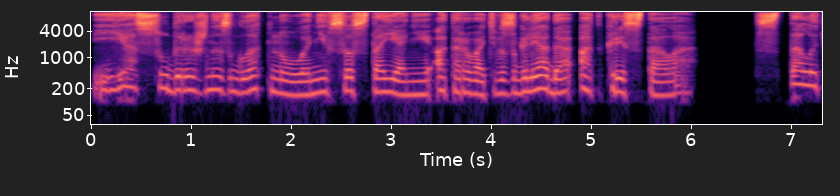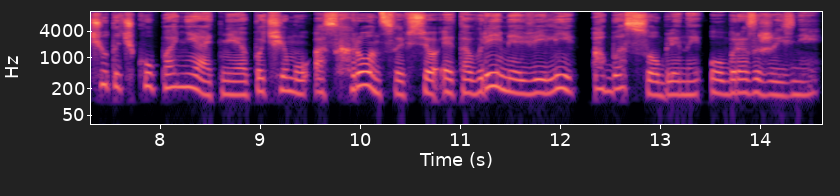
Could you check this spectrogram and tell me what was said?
Я судорожно сглотнула, не в состоянии оторвать взгляда от кристалла. Стало чуточку понятнее, почему асхронцы все это время вели обособленный образ жизни.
